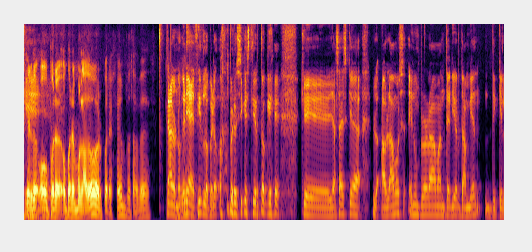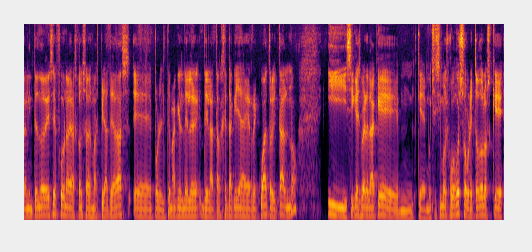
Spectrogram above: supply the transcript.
que... o, por, emulador, por ejemplo, tal vez. Claro, no quería decirlo, pero, pero sí que es cierto que, que ya sabes que hablábamos en un programa anterior también de que la Nintendo DS fue una de las consolas más pirateadas eh, por el tema que el de, de la tarjeta aquella R4 y tal, ¿no? Y sí que es verdad que, que, muchísimos juegos, sobre todo los que,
